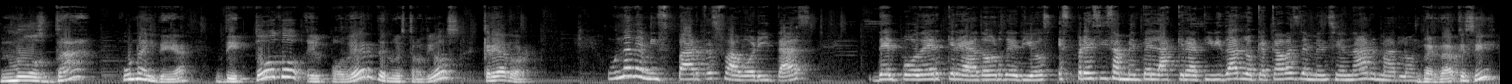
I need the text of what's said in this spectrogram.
nos da una idea de todo el poder de nuestro Dios creador. Una de mis partes favoritas del poder creador de Dios es precisamente la creatividad, lo que acabas de mencionar, Marlon. ¿Verdad que sí?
